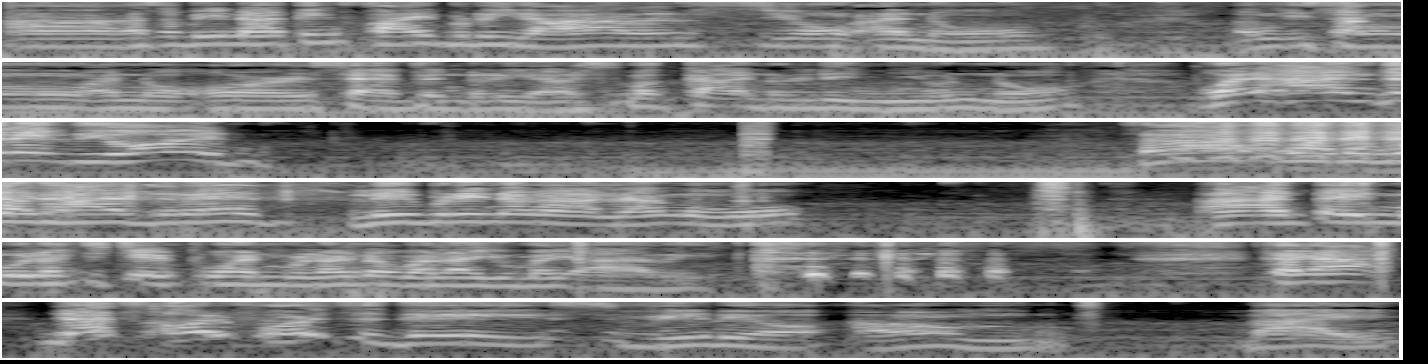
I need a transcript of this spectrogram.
ah, sabihin natin 5 reals yung ano, ang isang ano, or 7 reals. Magkano din yun, no? 100 yun! Saan ka kukuha ng 100? Libre na nga lang, oh. Aantayin mo lang, chichepuhan mo lang na wala yung may-ari. Kaya, that's all for today's video. Um, bye!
